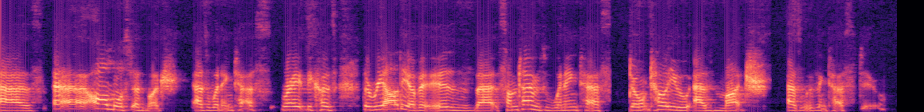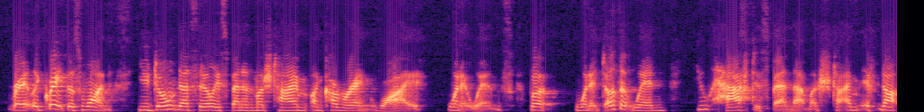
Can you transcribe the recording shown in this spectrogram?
as uh, almost as much as winning tests, right? Because the reality of it is that sometimes winning tests don't tell you as much as losing tests do, right? Like, great, this one. You don't necessarily spend as much time uncovering why when it wins. But when it doesn't win, you have to spend that much time, if not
